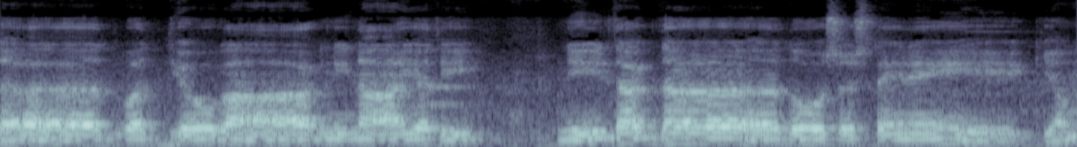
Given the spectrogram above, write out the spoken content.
तद्वद्योगाग्निनायति निर्दग्धदोषस्तेनेक्यं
